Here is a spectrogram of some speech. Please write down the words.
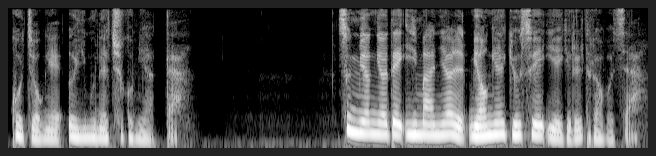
고종의 의문의 죽음이었다. 숙명여대 이만열 명예교수의 얘기를 들어보자.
